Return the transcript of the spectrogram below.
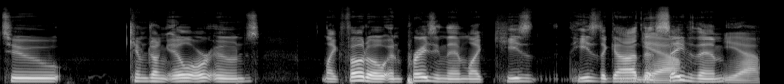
to Kim Jong Il or Un's like photo and praising them like he's he's the god that Yeah. saved them, Yeah,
